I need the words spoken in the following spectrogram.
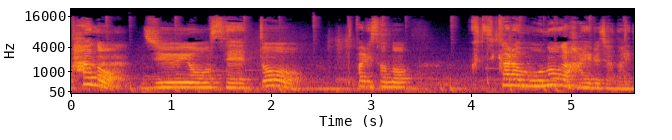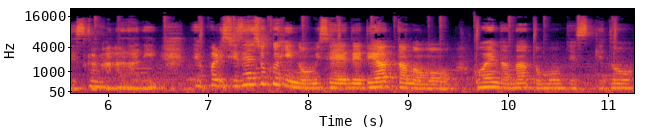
歯の重要性と、やっぱりその、口から物が入るじゃないですか、うん体に。やっぱり自然食品のお店で出会ったのもご縁だなと思うんですけど、やっ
